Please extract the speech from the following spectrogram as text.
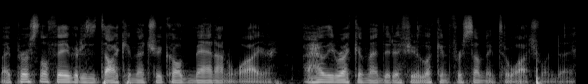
My personal favorite is a documentary called Man on Wire. I highly recommend it if you're looking for something to watch one day.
